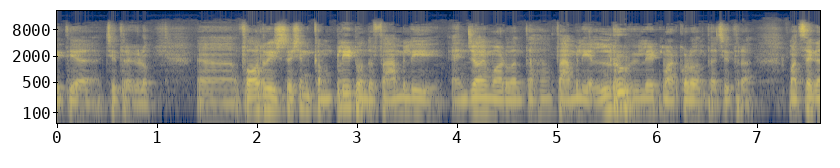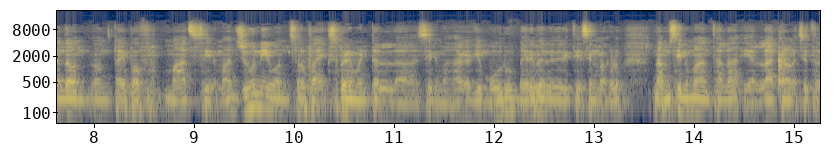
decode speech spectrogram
ರೀತಿಯ ಚಿತ್ರಗಳು. ಫಾರ್ ರಿಜಿಸ್ಟ್ರೇಷನ್ ಕಂಪ್ಲೀಟ್ ಒಂದು ಫ್ಯಾಮಿಲಿ ಎಂಜಾಯ್ ಮಾಡುವಂತಹ ಫ್ಯಾಮಿಲಿ ಎಲ್ಲರೂ ರಿಲೇಟ್ ಮಾಡ್ಕೊಳ್ಳುವಂಥ ಚಿತ್ರ. ಮತ್ಸ್ಯಗಂಧ ಒಂದು ಒಂದು ಟೈಪ್ ಆಫ್ ಮಾತ್ ಸಿನಿಮಾ. ಜೂನಿ ಒಂದು ಸ್ವಲ್ಪ ಎಕ್ಸ್ಪೆರಿಮೆಂಟಲ್ ಸಿನಿಮಾ. ಹಾಗಾಗಿ ಮೂರು ಬೇರೆ ಬೇರೆ ರೀತಿಯ ಸಿನಿಮಾಗಳು. ನಮ್ಮ ಸಿನಿಮಾ ಅಂತಲ್ಲ, ಎಲ್ಲ ಕನ್ನಡ ಚಿತ್ರ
